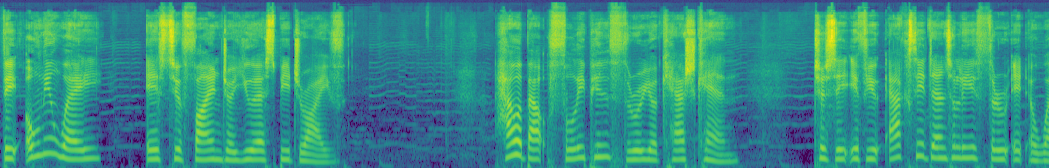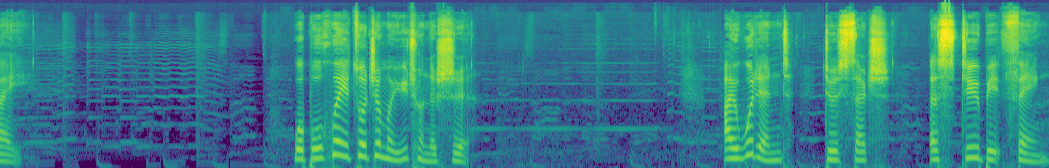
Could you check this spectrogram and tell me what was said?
The only way is to find your USB drive. How about flipping through your cash can to see if you accidentally threw it away? 我不会做这么愚蠢的事。I wouldn't do such a stupid thing.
